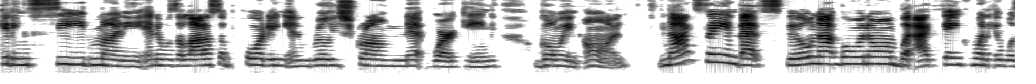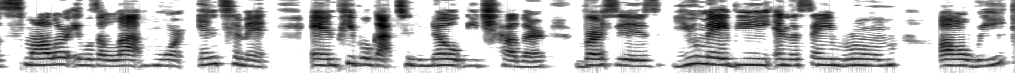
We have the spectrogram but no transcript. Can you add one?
getting seed money and it was a lot of supporting and really strong networking going on. Not saying that's still not going on, but I think when it was smaller, it was a lot more intimate and people got to know each other versus you may be in the same room all week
